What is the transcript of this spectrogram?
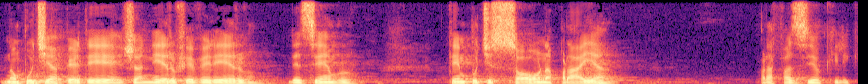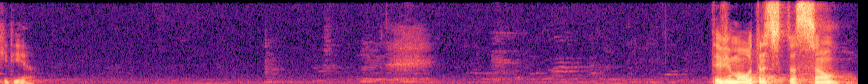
Não podia perder janeiro, fevereiro, dezembro, tempo de sol na praia, para fazer o que ele queria. Teve uma outra situação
